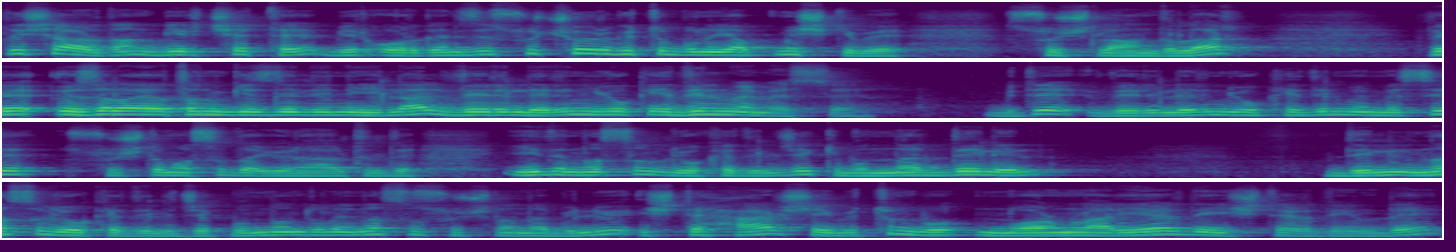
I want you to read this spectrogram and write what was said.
dışarıdan bir çete, bir organize suç örgütü bunu yapmış gibi suçlandılar. Ve özel hayatın gizliliğini ihlal, verilerin yok edilmemesi. Bir de verilerin yok edilmemesi suçlaması da yöneltildi. İyi de nasıl yok edilecek ki? Bunlar delil. Delil nasıl yok edilecek? Bundan dolayı nasıl suçlanabiliyor? İşte her şey, bütün bu normlar yer değiştirdiğinde,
